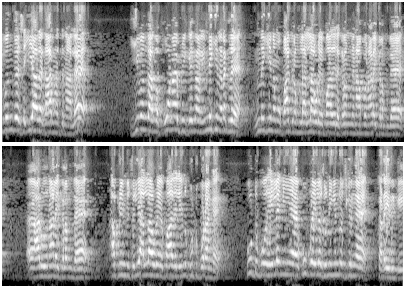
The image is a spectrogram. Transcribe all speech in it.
இவங்க செய்யாத காரணத்தினால இவங்க அங்க போனா இப்படி கேட்கலாம் இன்னைக்கு நடக்குது. இன்னைக்கு நம்ம பாக்குறோம்ல அல்லாவுடைய பாதையில கிளம்புங்க நாற்பது நாளை கிளம்புங்க அறுபது நாளைக்கு கிளம்புங்க அப்படின்னு சொல்லி அல்லாவுடைய பாதையில இருந்து கூட்டு போறாங்க. கூட்டு போகையில நீங்க கூப்பிடையில சொன்னீங்கன்னு வச்சுக்கிறோங்க கடை இருக்கு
